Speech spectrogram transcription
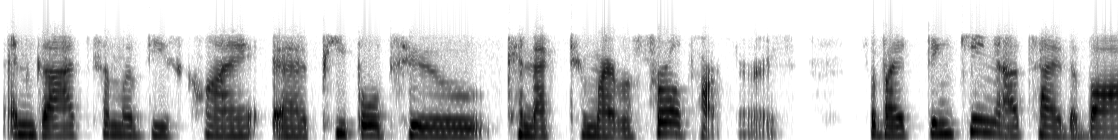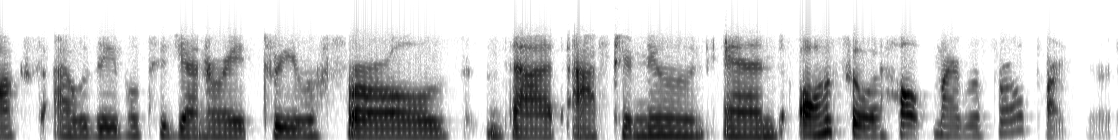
and got some of these client uh, people to connect to my referral partners. So by thinking outside the box, I was able to generate three referrals that afternoon and also help my referral partners.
